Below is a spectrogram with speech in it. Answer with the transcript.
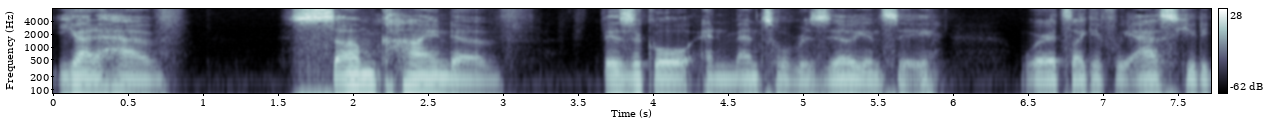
You got to have some kind of physical and mental resiliency where it's like if we ask you to,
